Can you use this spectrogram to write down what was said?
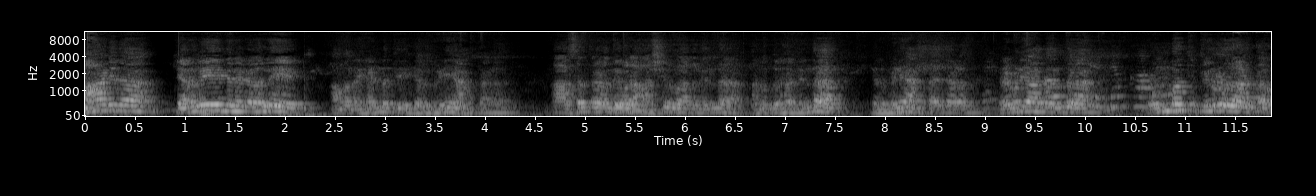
ಮಾಡಿದ ಕೆಲವೇ ದಿನಗಳಲ್ಲಿ ಅವನ ಹೆಂಡತಿ ಗರ್ಭಿಣಿ ಆಗ್ತಾಳ. ಆ ಸತ್ಯನಾರಾಯಣ ದೇವರ ಆಶೀರ್ವಾದದಿಂದ ಅನುಗ್ರಹದಿಂದ ಗರ್ಭಿಣಿ ಆಗ್ತಾ ಇದ್ದಾಳ. ಗರ್ಭಿಣಿ ಆದ ನಂತರ ಒಂಬತ್ತು ತಿಂಗಳು ದಾಟ್ತಾವ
